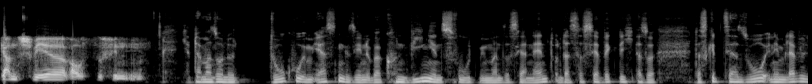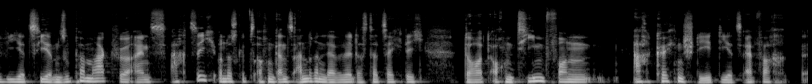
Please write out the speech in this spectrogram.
ganz schwer rauszufinden. Ich habe da mal so eine Doku im ersten gesehen über Convenience Food, wie man das ja nennt. Und das ist ja wirklich, also das gibt's ja so in dem Level wie jetzt hier im Supermarkt für 1,80 und das gibt's auf einem ganz anderen Level, dass tatsächlich dort auch ein Team von acht Köchen steht, die jetzt einfach äh,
